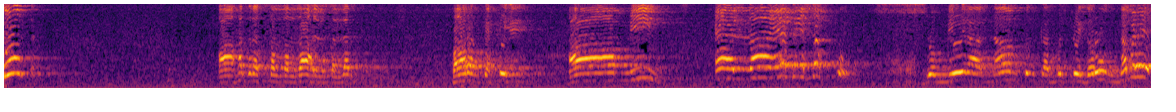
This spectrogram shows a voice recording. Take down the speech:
دور کرے حضرت صلی اللہ علیہ وسلم فوراً کہتے ہیں، آمین۔ اے اللہ ایسے شخص کو، جو میرا نام سن کر مجھ پہ ضرور نہ بڑھے،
